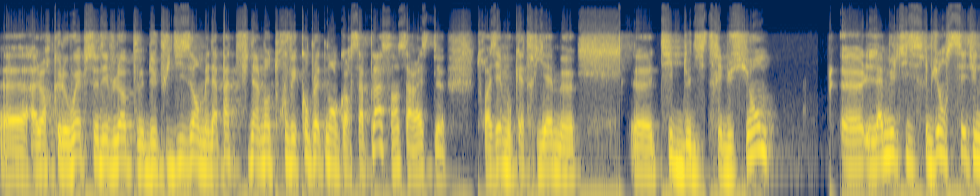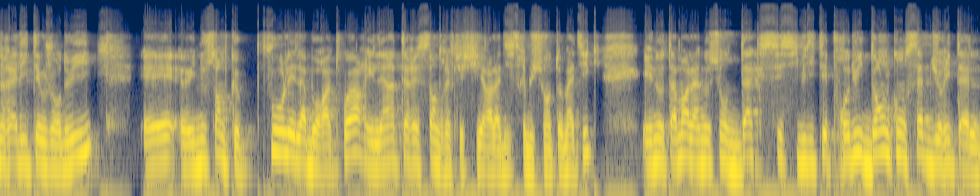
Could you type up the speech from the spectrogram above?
alors que le web se développe depuis dix ans, mais n'a pas finalement trouvé complètement encore sa place. Hein. ça reste le troisième ou quatrième type de distribution. la multidistribution, c'est une réalité aujourd'hui et il nous semble que pour les laboratoires, il est intéressant de réfléchir à la distribution automatique et notamment à la notion d'accessibilité produit dans le concept du retail,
